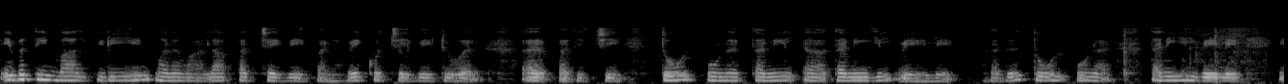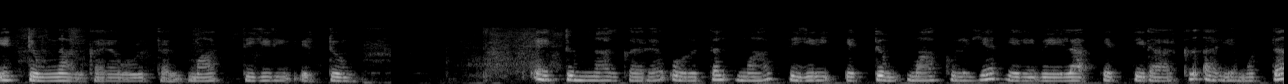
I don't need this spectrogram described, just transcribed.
இபத்தின் வால் பிடியின் மணவாளா பச்சை வேப்பனவை கொச்சை வேட்டுவர் பதிச்சி தோல் புனர் தனி தனியில் வேலே. அதாவது தோல் புனர் தனியில் வேலே. எட்டும் நாள் கர ஒருத்தல் மாத்திகிரி எட்டும் எட்டும் நாள் ஒருத்தல் மா திகிரி எட்டும் மா எரிவேலா. எத்திடார்க்கு அரிய முத்த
